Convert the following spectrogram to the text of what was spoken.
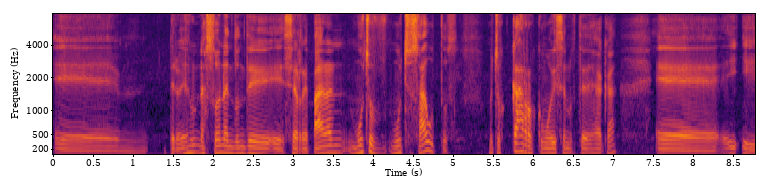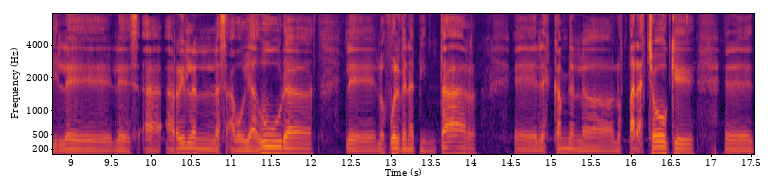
Eh, pero es una zona en donde se reparan muchos muchos autos muchos carros, como dicen ustedes acá, eh, y, les arreglan las abolladuras, los vuelven a pintar, eh, les cambian los parachoques, eh,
